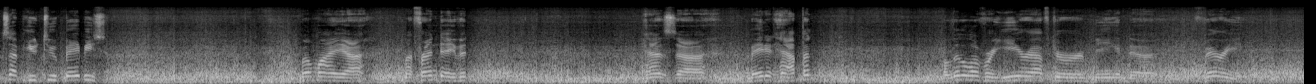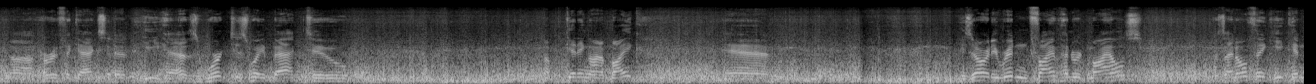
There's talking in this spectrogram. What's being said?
What's up, YouTube babies? Well, my uh, my friend David has uh, made it happen. A little over a year after being in a very uh, horrific accident, he has worked his way back to uh, getting on a bike, and he's already ridden 500 miles. Because I don't think he can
